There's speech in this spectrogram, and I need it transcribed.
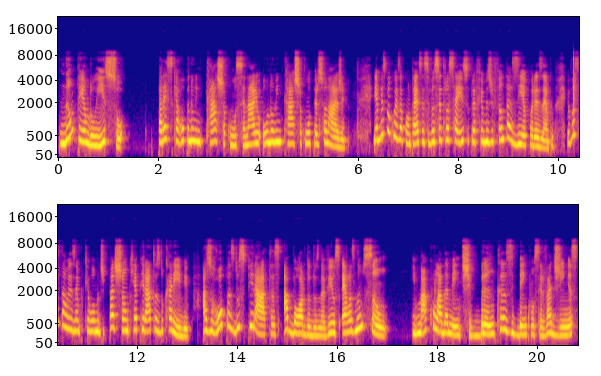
Não tendo isso, parece que a roupa não encaixa com o cenário ou não encaixa com o personagem. E a mesma coisa acontece se você trouxer isso para filmes de fantasia, por exemplo. Eu vou citar um exemplo que eu amo de paixão, que é Piratas do Caribe. As roupas dos piratas a bordo dos navios, elas não são imaculadamente brancas e bem conservadinhas,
